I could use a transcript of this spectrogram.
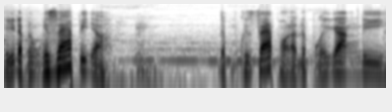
Tí đập một cái giáp đi nhở? Đập một cái giáp hoặc là đập một cái găng đi.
